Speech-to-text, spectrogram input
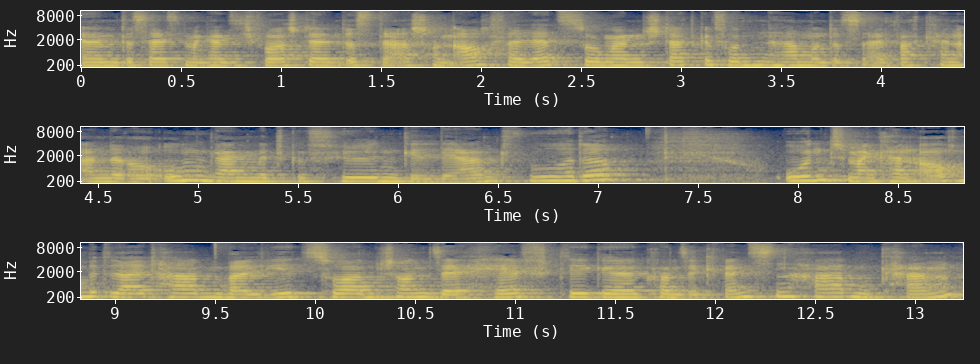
Ähm, das heißt, man kann sich vorstellen, dass da schon auch Verletzungen stattgefunden haben und dass einfach kein anderer Umgang mit Gefühlen gelernt wurde. Und man kann auch Mitleid haben, weil Jezorn schon sehr heftige Konsequenzen haben kann.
